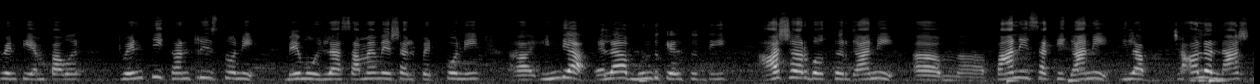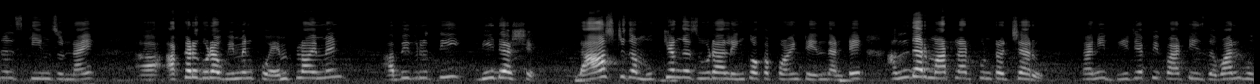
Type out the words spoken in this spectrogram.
twenty empower twenty కంట్రీస్తోని మేము ఇలా సమావేశాలు పెట్టుకొని ఇండియా ఎలా ముందుకెళ్తుంది ఆషార్ వర్కర్ కానీ పానీ సఖి కానీ ఇలా చాలా నేషనల్ స్కీమ్స్ ఉన్నాయి. అక్కడ కూడా విమెన్కు ఎంప్లాయ్మెంట్ అభివృద్ధి లీడర్షిప్ లాస్ట్గా ముఖ్యంగా చూడాలి ఇంకొక పాయింట్ ఏంటంటే అందరు మాట్లాడుకుంటూ వచ్చారు. కానీ BJP party is the one who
